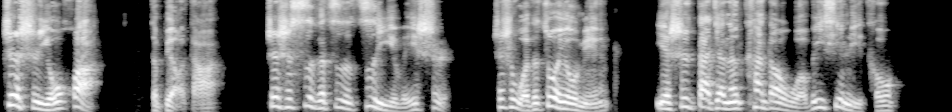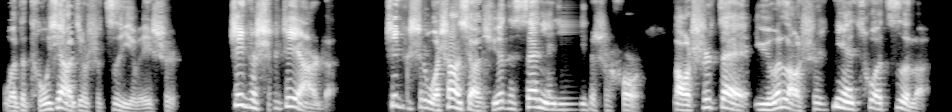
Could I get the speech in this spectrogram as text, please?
这是油画的表达。这是四个字，自以为是。这是我的座右铭，也是大家能看到我微信里头我的头像就是自以为是。这个是这样的，这个是我上小学的三年级的时候，老师在语文老师念错字了，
